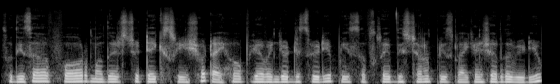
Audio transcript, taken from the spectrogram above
so these are four methods to take screenshot. I hope you have enjoyed this video. Please subscribe this channel. Please like and share the video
